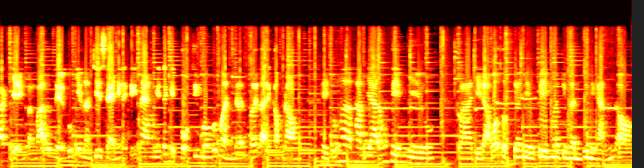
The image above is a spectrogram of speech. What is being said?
phát triển quảng bá thương hiệu cũng như là chia sẻ những cái kỹ năng những cái nghiệp vụ chuyên môn của mình đến với lại cộng đồng. Thì cũng uh, tham gia đóng phim nhiều và chỉ đạo phẫu thuật cho nhiều phim truyền hình phim điện ảnh rồi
